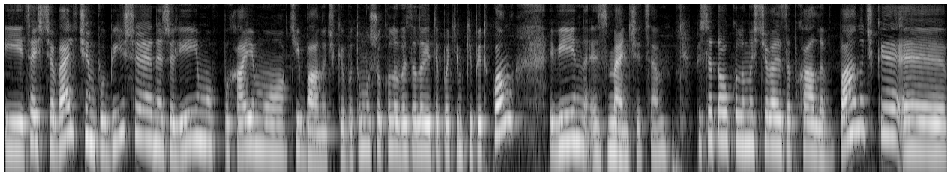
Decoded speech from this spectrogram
І цей щавель чим побільше не жаліємо, впихаємо в ті баночки, бо тому що коли ви залиєте потім кипятком, він зменшиться. Після того, коли ми щавель запхали в баночки, е,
